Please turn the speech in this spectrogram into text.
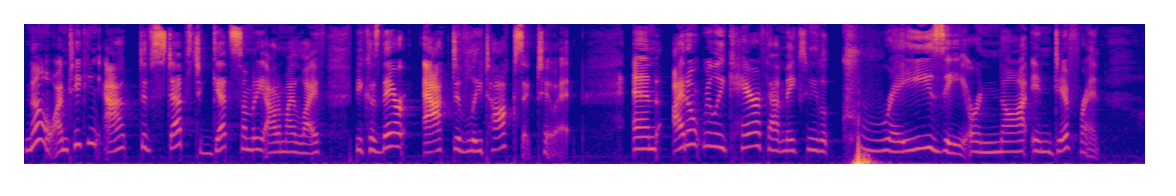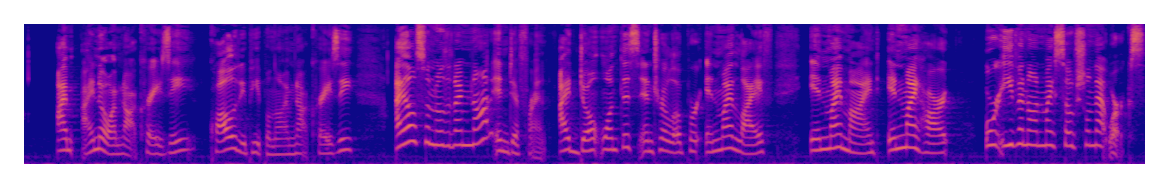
no, I'm taking active steps to get somebody out of my life because they are actively toxic to it. And I don't really care if that makes me look crazy or not indifferent. I'm I know I'm not crazy. Quality people know I'm not crazy. I also know that I'm not indifferent. I don't want this interloper in my life, in my mind, in my heart, or even on my social networks.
